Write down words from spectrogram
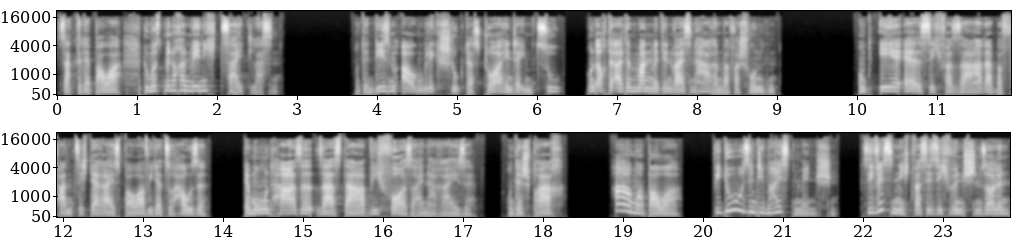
sagte der Bauer, du musst mir noch ein wenig Zeit lassen. Und in diesem Augenblick schlug das Tor hinter ihm zu, und auch der alte Mann mit den weißen Haaren war verschwunden. Und ehe er es sich versah, da befand sich der Reisbauer wieder zu Hause. Der Mondhase saß da wie vor seiner Reise. Und er sprach, Armer Bauer, wie du sind die meisten Menschen. Sie wissen nicht, was sie sich wünschen sollen.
